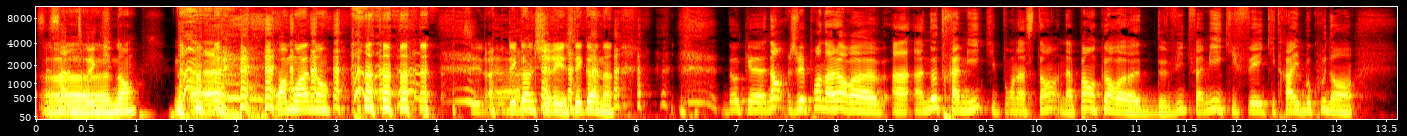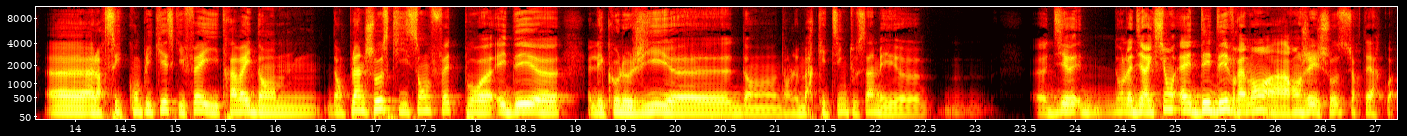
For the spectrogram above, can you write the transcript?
C'est ça le truc. Non. Euh, Crois-moi, non. je déconne, chérie, je déconne. Donc euh, non, je vais prendre alors euh, un, un autre ami qui pour l'instant n'a pas encore euh, de vie de famille et qui fait, qui travaille beaucoup dans. alors c'est compliqué ce qu'il fait. Il travaille dans dans plein de choses qui sont faites pour aider l'écologie dans dans le marketing tout ça, mais dont la direction est d'aider vraiment à arranger les choses sur Terre quoi.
